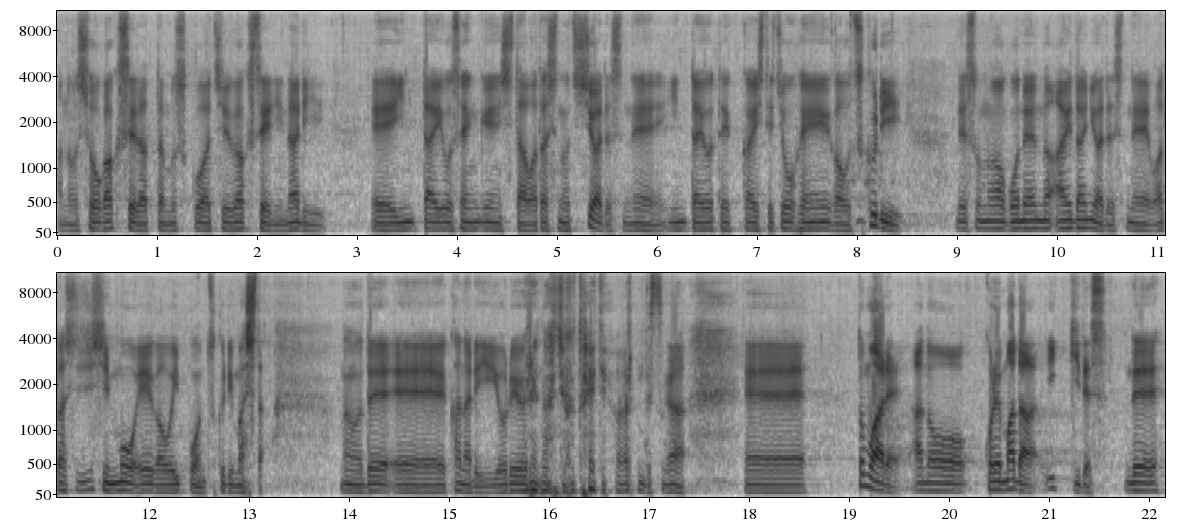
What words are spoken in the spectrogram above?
あの小学生だった息子は中学生になり、え、引退を宣言した私の父はですね引退を撤回して長編映画を作りでその5年の間にはですね私自身も映画を1本作りました。なので、えー、かなりヨレヨレな状態ではあるんですが、えーともあれあのこれまだ1期です。で、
